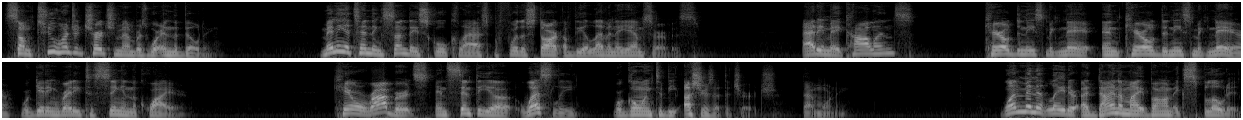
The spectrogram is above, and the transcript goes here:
some 200 church members were in the building. Many attending Sunday school class before the start of the 11 a.m. service. Addie Mae Collins, Carol Denise McNair, and Carol Denise McNair were getting ready to sing in the choir. Carol Roberts and Cynthia Wesley were going to be ushers at the church that morning. One minute later, a dynamite bomb exploded.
